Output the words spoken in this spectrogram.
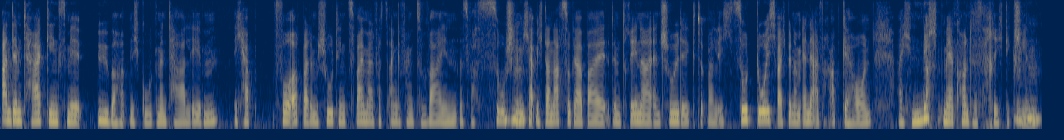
an dem Tag ging es mir überhaupt nicht gut, mental eben. Ich habe vor Ort bei dem Shooting zweimal fast angefangen zu weinen. Es war so mhm. schlimm. Ich habe mich danach sogar bei dem Trainer entschuldigt, weil ich so durch war. Ich bin am Ende einfach abgehauen, weil ich nicht Ach. mehr konnte. Es war richtig schlimm. Mhm.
